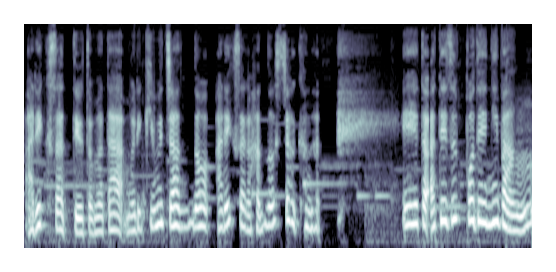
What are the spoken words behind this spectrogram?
アレクサって言うとまた森キムちゃんのアレクサが反応しちゃうかな。えーと、当てずっぽで2番、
